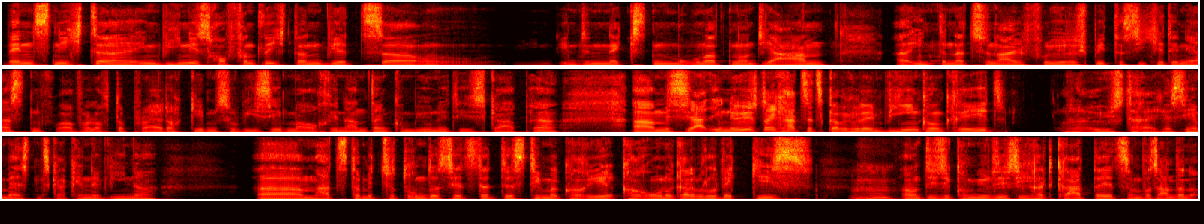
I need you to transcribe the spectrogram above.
wenn es nicht äh, in Wien ist, hoffentlich, dann wird es äh, in den nächsten Monaten und Jahren äh, international früher oder später sicher den ersten Vorfall auf der Pride auch geben, so wie es eben auch in anderen Communities gab. Ja. Ähm, es, in Österreich hat es jetzt, glaube ich, oder in Wien konkret, oder Österreich, es sind ja meistens gar keine Wiener, ähm, hat es damit zu tun, dass jetzt das Thema Corona gerade ein bisschen weg ist mhm. und diese Community sich halt gerade da jetzt an was anderes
